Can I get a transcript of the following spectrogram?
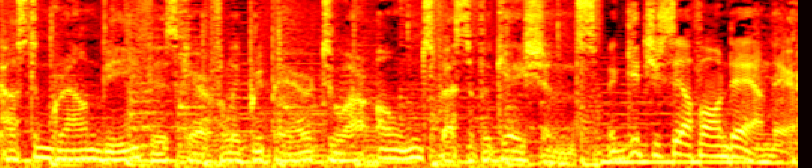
custom ground beef is carefully prepared to our own specifications. Now get yourself on down there.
